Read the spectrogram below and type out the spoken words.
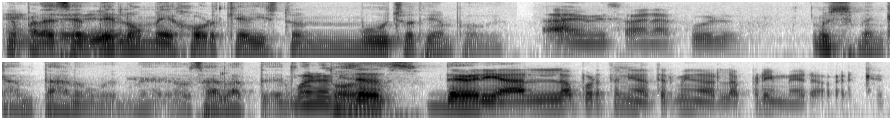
Me parece de lo mejor que he visto en mucho tiempo, güey. Ay, me saben a culo. Uy, me encantaron, güey. O sea, la, bueno, quizás debería darle la oportunidad de terminar la primera, a ver qué.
